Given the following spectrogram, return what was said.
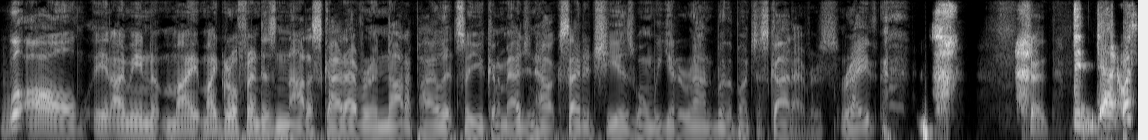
We'll all, you know, I mean, my my girlfriend is not a skydiver and not a pilot, so you can imagine how excited she is when we get around with a bunch of skydivers, right? So- Did uh, Dad, what,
